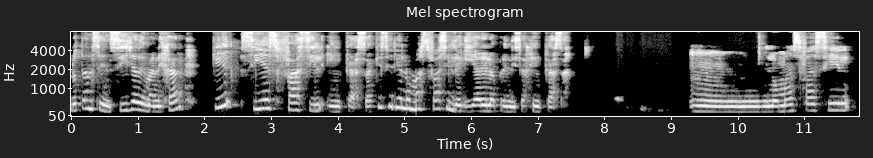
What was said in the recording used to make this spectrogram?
no tan sencilla de manejar, ¿Qué sí es fácil en casa? ¿Qué sería lo más fácil de guiar el aprendizaje en casa? Mm, lo más fácil,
